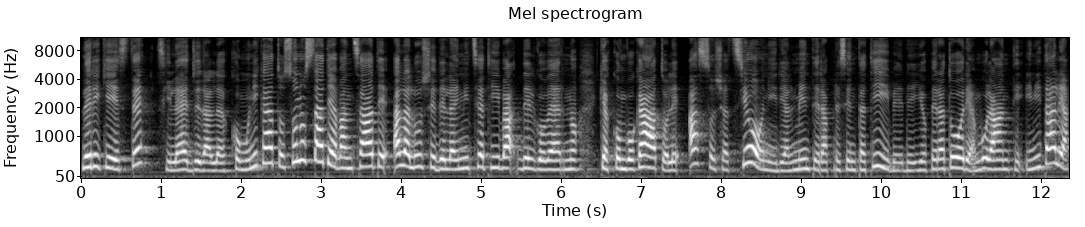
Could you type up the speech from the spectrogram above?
Le richieste, si legge dal comunicato, sono state avanzate alla luce della iniziativa del governo che ha convocato le associazioni realmente rappresentative degli operatori ambulanti in Italia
